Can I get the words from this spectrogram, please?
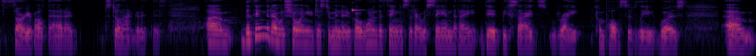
sorry about that. I'm still not good at this. Um, the thing that I was showing you just a minute ago, one of the things that I was saying that I did besides write compulsively was um,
